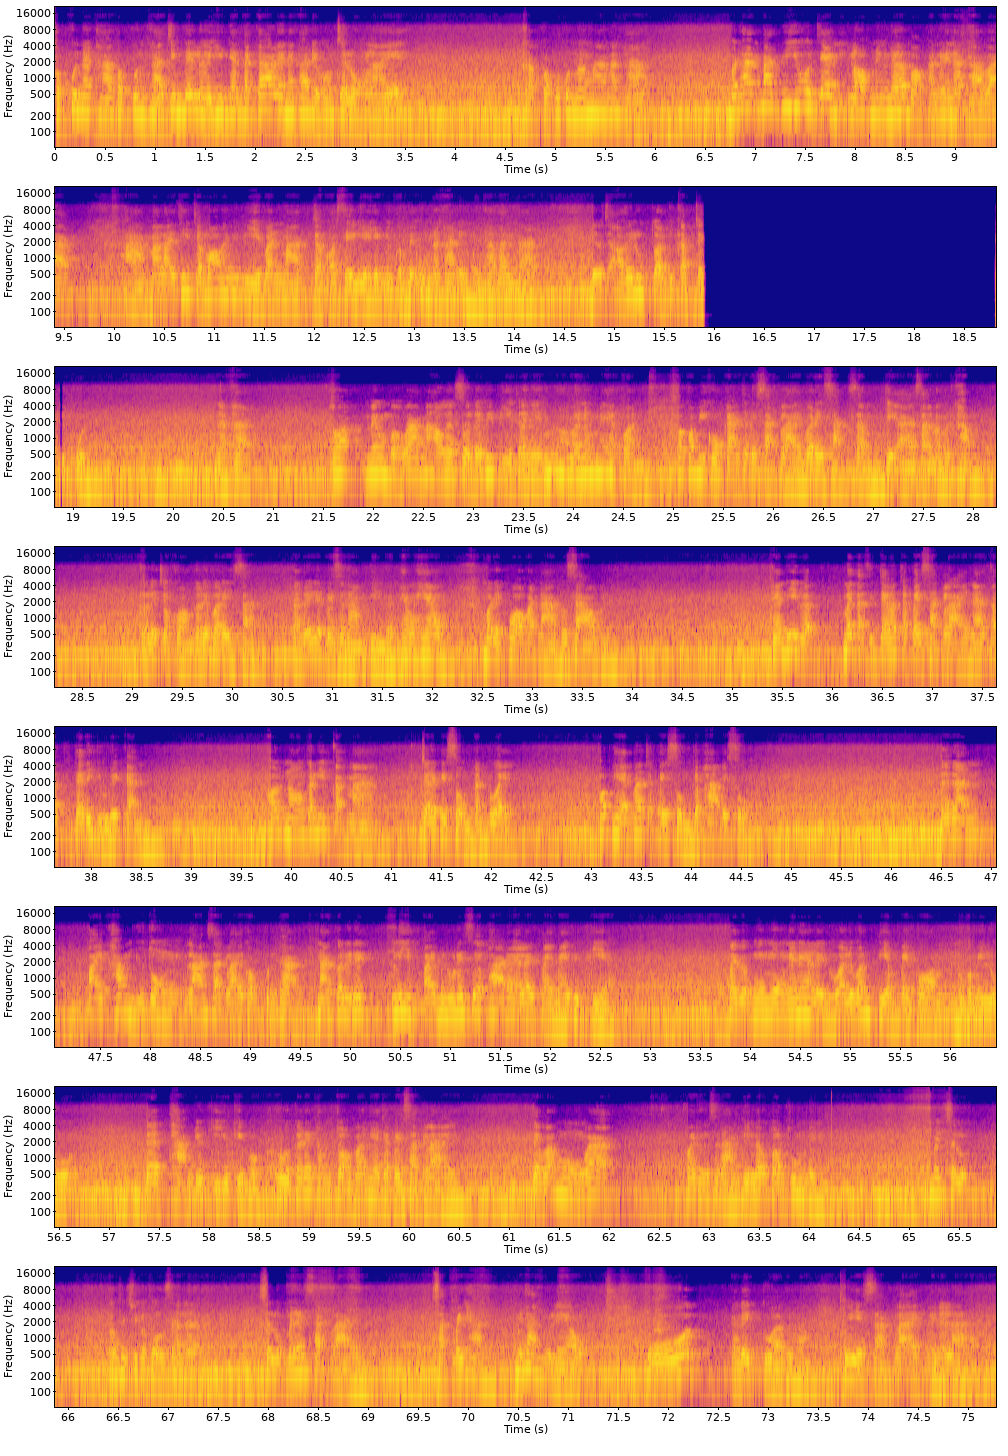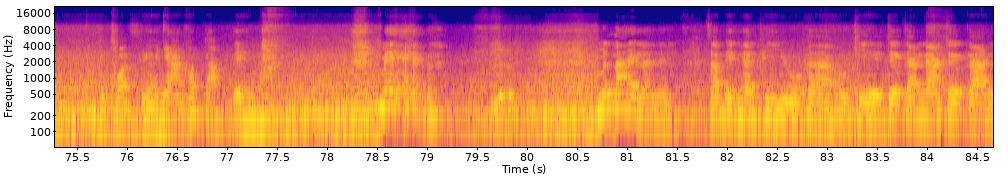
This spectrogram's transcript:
ขอบคุณนะคะ ขอบคุณค่ะ จิ้มได้เลยยืนยันตะกร้าเลยนะคะ เดี๋ยวผมจะลงไลฟ์กลับขอบพระคุณมากๆนะคะประธานบ้านพี่ยู่แจ้งอีกรอบนึงเนอะบอกกันด้วยนะคะว่าอ่ามาลัยที่จะมอบให้พี่พีมันมาจากออสเตรเลียยังอยู่กับแม่อุ้มนะคะหนึ่งหมื่นห้าพันบาท เดี๋ยวจะเอาให้ลูกตอนที่กลับจากญี่ปุ่น เพราะแม่อุ้มบอกว่ามาเอาเงินสดได้พี่พีตอนนี้มึงเอาไว้น้องแม่ก่อน เพราะเขามีโครงการจะไปสักลายบริษัทสัมเจอาสักแล้วมันคำก็เลยเจ้าของก็เลยบริษัทก็เลยได้ไปสนามบินแบบแห้วๆบริพ่อขนาดผู้สาวมันแทนที่แบบไม่ตัดสินใจว่าจะไปสักลายนะ ก็จะได้อยู่ด้วยกัน เพราะน้องก็รีบกลับมา จะได้ไปส่งกันด้วย เพราะแผนว่าจะไปส่งจะพาไปส่ง แต่ดัน ไปค่ำอยู่ตรงร้านสักลายขอบคุณค่ะ นางก็เลยได้รีบไปไม่รู้ได้เสื้อผ้าได้อะไรไปไหมพี่เพีย ไปแบบงงๆแน่ๆเลยหนูว่าหรือว่าเตรียมไปพร้อมหนูก็ไม่รู้ แต่ถามยูกิยูกิบอกเออก็ได้คำตอบว่าเนี่ยจะไปสักลาย แต่ว่างงว่าไปถึงสนามบินแล้วตอนทุ่มหนึ่งไม่สรุปน้องใส่ชุดกระโปรงสั้นนะสรุปไม่ได้สักลาย สักไม่ทัน ไม่ทันอยู่แล้ว โอ้ก็เลยตัวขึ้นมาเธออย่าสักไล่ไปนั่นล่ะ ถอดเสือยางเขาจับเด่นแม่ มันไล่ล่ะเนี่ยสามเอ็ดงานพียูค่ะ โอเค เจอกันนะ เจอกัน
